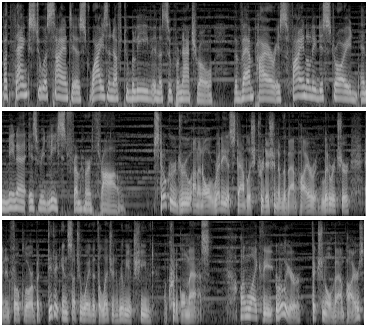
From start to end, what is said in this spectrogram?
But thanks to a scientist wise enough to believe in the supernatural, the vampire is finally destroyed and Mina is released from her thrall. Stoker drew on an already established tradition of the vampire in literature and in folklore, but did it in such a way that the legend really achieved a critical mass. Unlike the earlier fictional vampires,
